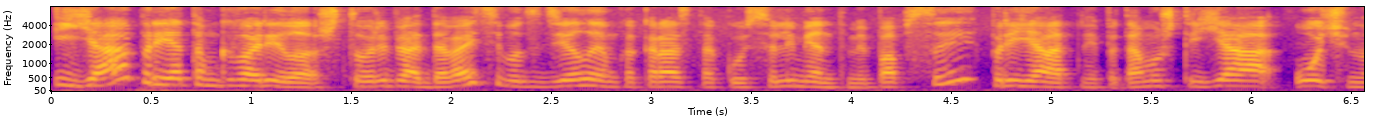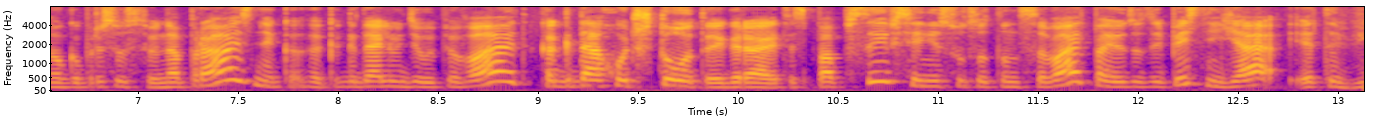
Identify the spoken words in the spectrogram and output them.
И я при этом говорила, что, ребят, давайте вот сделаем как раз такую с элементами попсы приятный, потому что я очень много присутствую на праздниках, и когда люди выпивают, когда хоть что-то играет из попсы, все несутся танцевать, поют эти песни, я это вижу.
